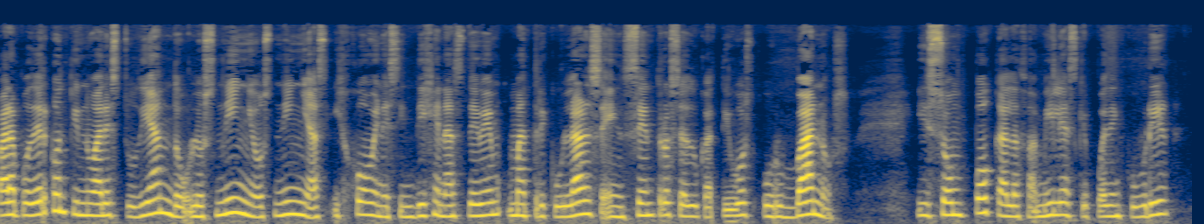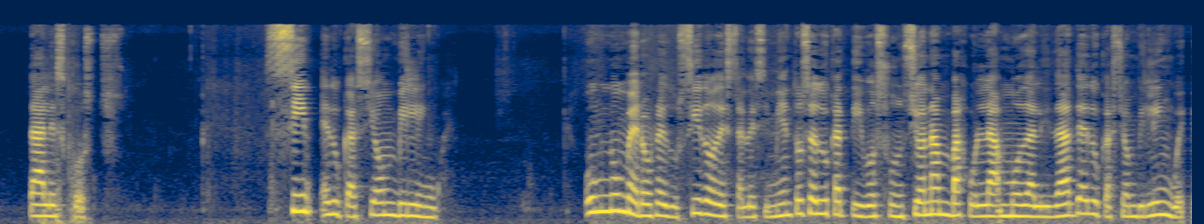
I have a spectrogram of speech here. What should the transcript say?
Para poder continuar estudiando, los niños, niñas y jóvenes indígenas deben matricularse en centros educativos urbanos y son pocas las familias que pueden cubrir tales costos. Sin educación bilingüe. Un número reducido de establecimientos educativos funcionan bajo la modalidad de educación bilingüe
